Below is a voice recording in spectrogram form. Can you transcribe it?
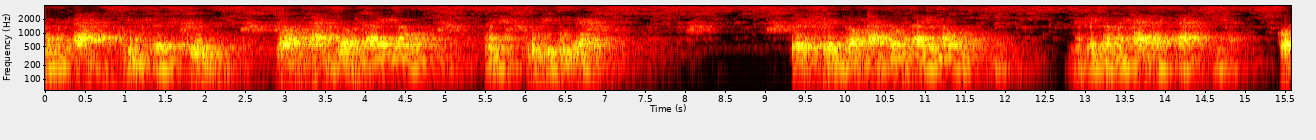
ธรรมชาติที่มันเกิดขึ้นรอบข้างรอบกายเราทุกสิ่งทุกอย่างเกิดขึ้นรอบข้างรอบกายเราเป็นธรรมชาติต่างๆคน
